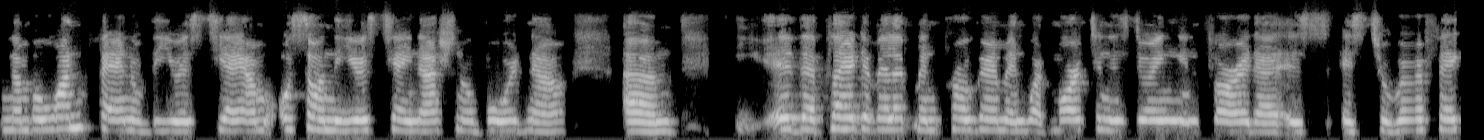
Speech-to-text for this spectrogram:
number one fan of the USTA. I'm also on the USTA national board now. Um, the player development program and what Martin is doing in Florida is is terrific,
